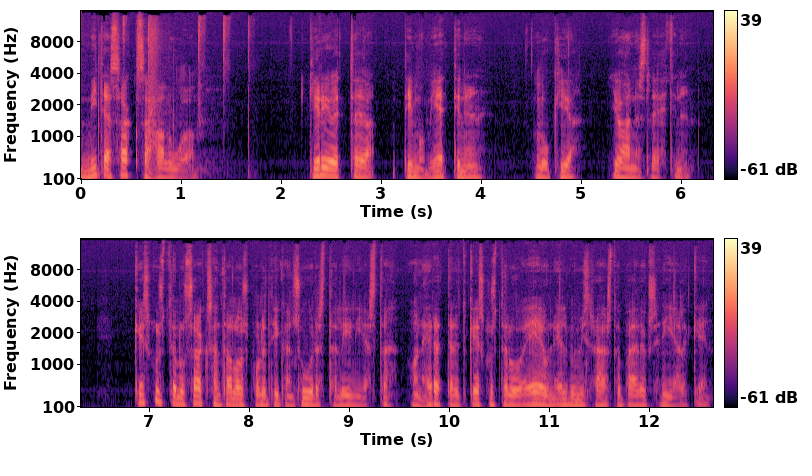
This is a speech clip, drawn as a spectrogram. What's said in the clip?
Mitä Saksa haluaa? Kirjoittaja Timo Miettinen, lukija Johannes Lehtinen. Keskustelu Saksan talouspolitiikan suuresta linjasta on herättänyt keskustelua EUn elpymisrahastopäätöksen jälkeen.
